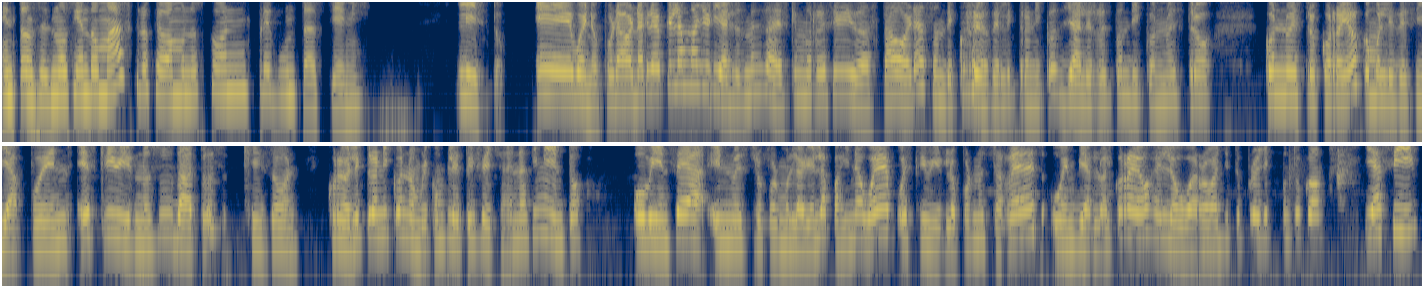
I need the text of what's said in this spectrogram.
Entonces, no siendo más, creo que vámonos con preguntas, Jenny. Listo. Eh, bueno, por ahora creo que la mayoría de los mensajes que hemos recibido hasta ahora son de correos electrónicos. Ya les respondí con nuestro, con nuestro correo. Como les decía, pueden escribirnos sus datos, que son correo electrónico, nombre completo y fecha de nacimiento, o bien sea en nuestro formulario en la página web o escribirlo por nuestras redes o enviarlo al correo hello.youtubeproject.com y así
